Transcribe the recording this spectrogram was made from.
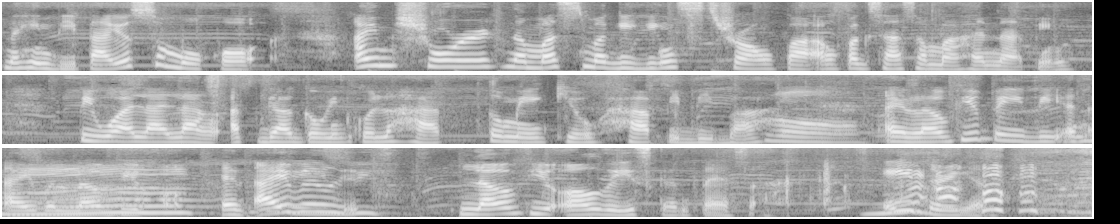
na hindi tayo sumuko, I'm sure na mas magiging strong pa ang pagsasamahan natin. Tiwala lang at gagawin ko lahat to make you happy, di ba? Oh. I love you, baby, and I will love you, and I will love you always, Contessa. Adrian.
